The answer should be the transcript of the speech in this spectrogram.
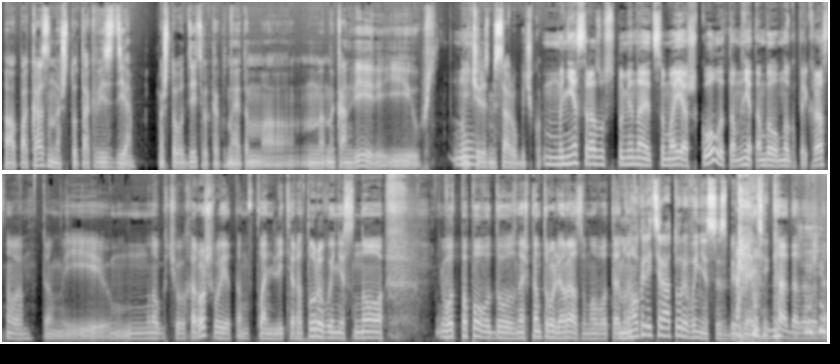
а, показано, что так везде? Что вот дети вот как на этом, а, на, на конвейере и ну, и через мясорубочку. Мне сразу вспоминается моя школа, там, нет, там было много прекрасного, там, и много чего хорошего, я там в плане литературы вынес, но вот по поводу, знаешь, контроля разума вот это. Много литературы вынес из библиотеки. Да, да, да, да.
